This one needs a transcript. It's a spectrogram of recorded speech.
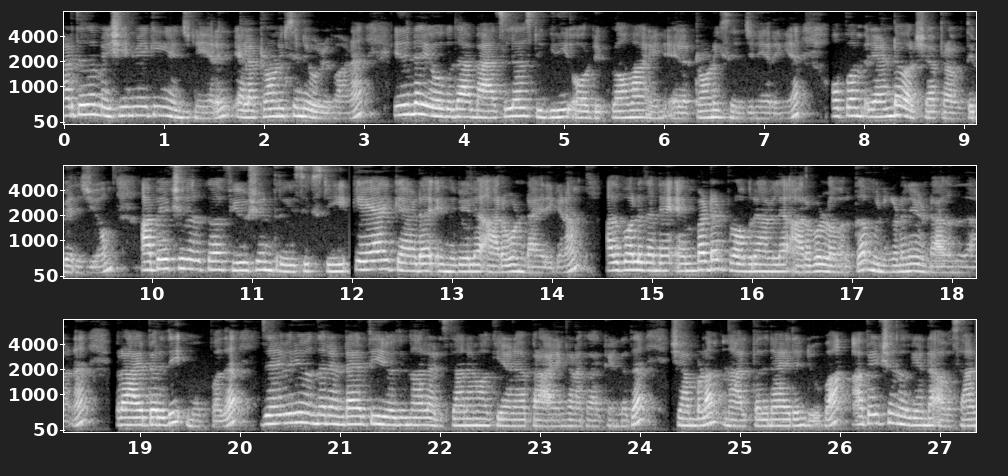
അടുത്തത് മെഷീൻ മേക്കിംഗ് എഞ്ചിനീയറിംഗ് ഇലക്ട്രോണിക്സിന്റെ ഒഴിവാണ്. ഇതിന്റെ യോഗ്യത bachelors degree or diploma in electronics engineering. ഒപ്പം രണ്ട് വർഷ പ്രവൃത്തി പരിചയവും. അപേക്ഷകർക്ക് fusion three sixty K I CAD എന്നിവയിൽ അറിവുണ്ടായിരിക്കണം. അതുപോലെ തന്നെ എംബഡഡ് പ്രോഗ്രാമിൽ അറിവുള്ളവർക്ക് മുൻഗണനയുണ്ടാകുന്നതാണ് പ്രായപരിധി മുപ്പത്. ജനുവരി ഒന്ന് രണ്ടായിരത്തി ഇരുപത്തിനാല് അടിസ്ഥാനമാക്കിയാണ് പ്രായം കണക്കാക്കേണ്ടത്. ശമ്പളം നാൽപ്പതിനായിരം രൂപ. അപേക്ഷ നൽകേണ്ട അവസാന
